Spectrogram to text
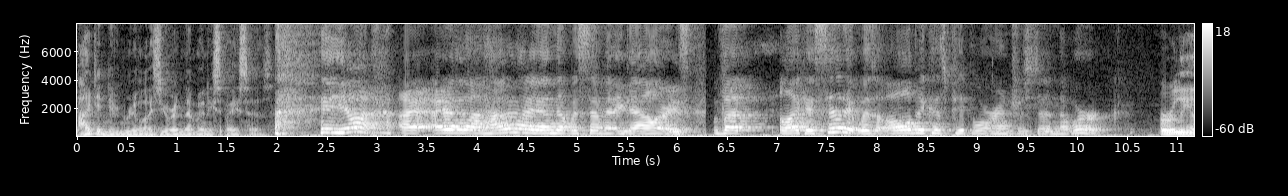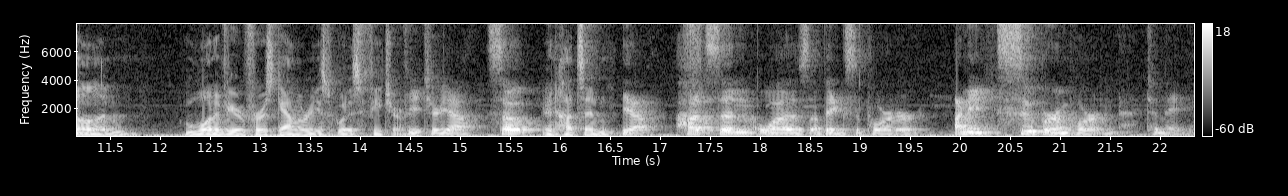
I didn't even realize you were in that many spaces. yeah, I, I thought, how did I end up with so many galleries? But like I said, it was all because people were interested in the work. Early on, one of your first galleries was feature Feature, yeah. So in Hudson. Yeah, Hudson was a big supporter. I mean, super important to me.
